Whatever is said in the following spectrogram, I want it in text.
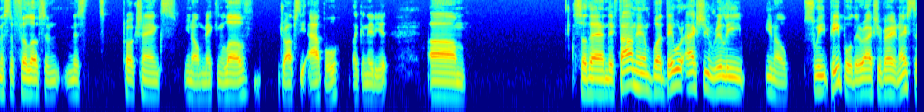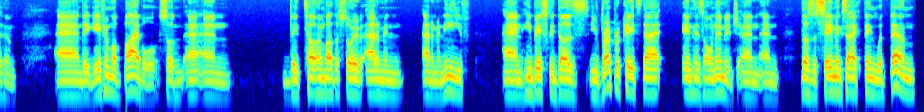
Mr. Phillips and Miss Crookshanks, you know, making love, drops the apple like an idiot. Um so then they found him, but they were actually really, you know, sweet people. They were actually very nice to him. And they gave him a Bible. So and they tell him about the story of Adam and Adam and Eve, and he basically does he replicates that in his own image and and does the same exact thing with them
